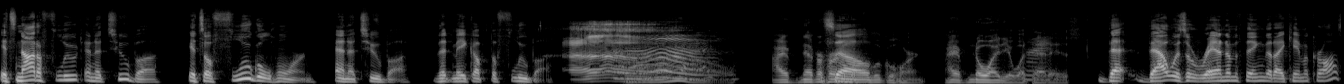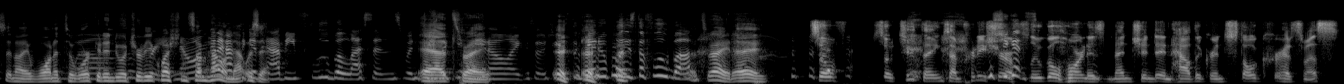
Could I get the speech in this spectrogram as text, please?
It's not a flute and a tuba; it's a flugelhorn and a tuba that make up the fluba. Oh. I've never heard So- of a flugelhorn. I have no idea what that Right. is. That that was a random thing that I came across, and I wanted to work it Well, into a so trivia great. question Now somehow, I'm and gonna that to was give it. Abby fluba lessons when she's Yeah, a that's kid, right. You know, like so she's the kid who plays the fluba. That's right. Hey, So, so two things. I'm pretty She sure a gets- flugelhorn is mentioned in How the Grinch Stole Christmas.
